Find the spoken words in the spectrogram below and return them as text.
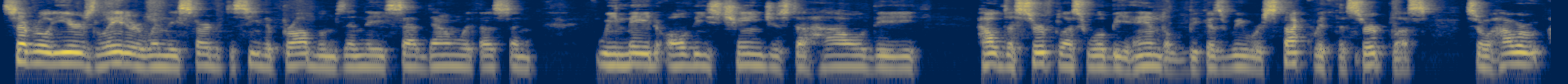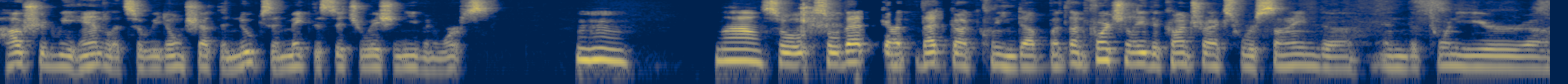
several years later, when they started to see the problems, then they sat down with us and we made all these changes to how the how the surplus will be handled because we were stuck with the surplus so how are, how should we handle it so we don't shut the nukes and make the situation even worse? Mm-hmm. Wow. So so that got that got cleaned up, but unfortunately the contracts were signed uh, and the 20 year uh,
